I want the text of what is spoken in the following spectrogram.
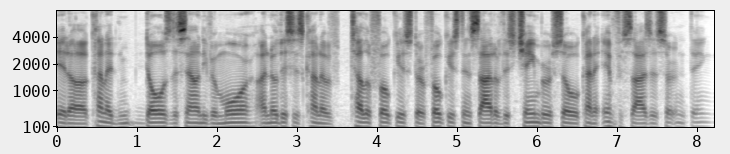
it uh, kind of dulls the sound even more. I know this is kind of telefocused or focused inside of this chamber, so kind of emphasizes certain things.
